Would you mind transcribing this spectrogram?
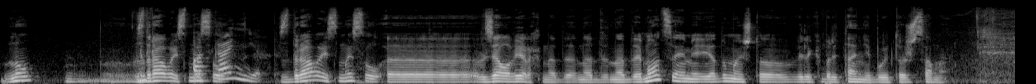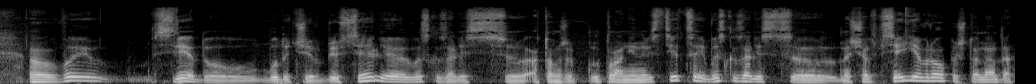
Ну, здравый смысл, Пока нет. здравый смысл э, взял верх над, над, над эмоциями. Я думаю, что в Великобритании будет то же самое. Вы в среду, будучи в Брюсселе, высказались э, о том же плане инвестиций, высказались э, насчет всей Европы, что надо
